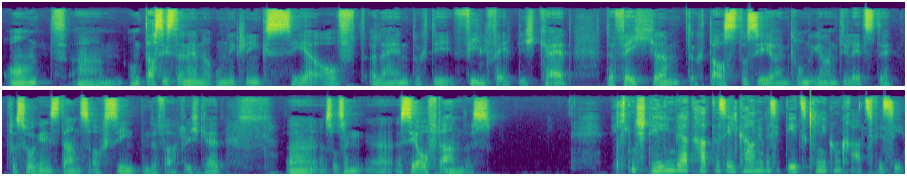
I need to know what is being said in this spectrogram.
Und, ähm, und das ist an einer Uniklinik sehr oft allein durch die Vielfältigkeit der Fächer, durch das, dass sie ja im Grunde genommen die letzte Versorgerinstanz auch sind in der Fachlichkeit, äh, sozusagen äh, sehr oft anders. Welchen Stellenwert hat das LK-Universitätsklinikum Graz für Sie?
